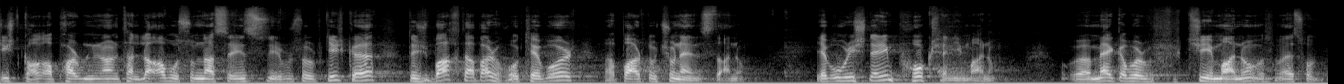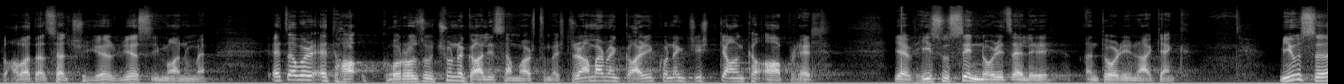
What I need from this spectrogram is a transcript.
ճիշտ գաղափար ունեն, անընդհատ լավ ուսումնասիրին Սուրբ Գիրքը, դժբախտաբար հոգևոր պարտություն են ստանում։ Եւ ուրիշներին փոքր են իմանում մեկը որ չի իմանում, ես հավատացյալ չի, ես իմանում եմ։ Էտա որ այդ հա, գորոզությունը գալիս է մարդու մեջ։ Դրա համար մենք կարիք ունենք ճիշտ կյանքը ապրել եւ Հիսուսին նորից էլի ընտորինակենք։ Մյուսը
